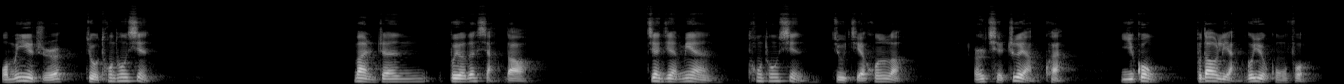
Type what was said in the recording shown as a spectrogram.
我们一直就通通信。”曼桢不由得想到，见见面、通通信就结婚了。而且这样快，一共不到两个月功夫。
